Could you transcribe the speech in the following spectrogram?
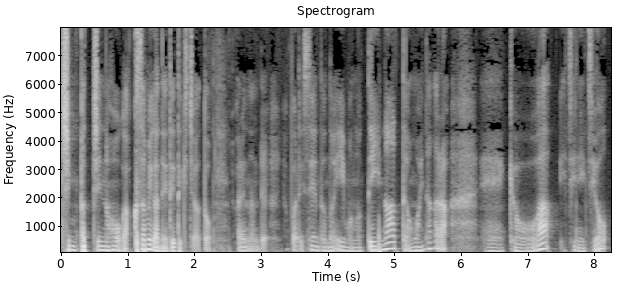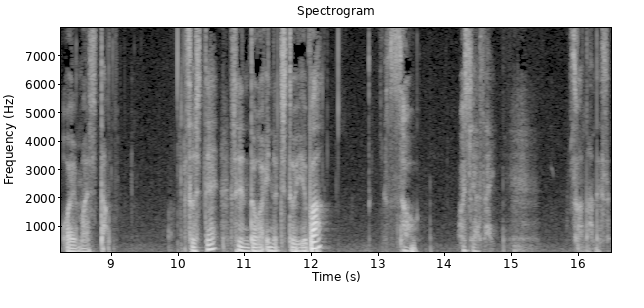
チンパッチンの方が、臭みがね、出てきちゃうと、あれなんで、ぱり鮮度のいいものっていいなって思いながら、えー、今日は一日を終えました。そして鮮度が命といえば、そう、干し野菜。そうなんです。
